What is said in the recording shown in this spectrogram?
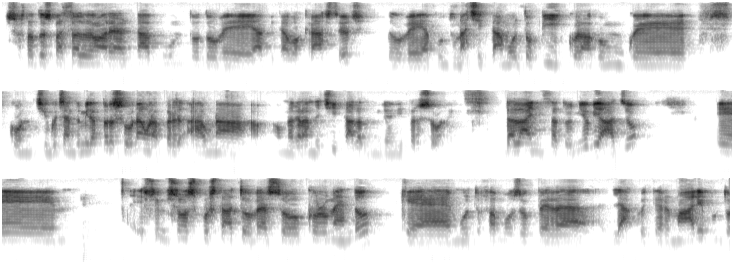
sono stato spazzato da una realtà appunto dove abitavo a Christchurch, dove è appunto una città molto piccola, comunque con 500.000 persone, a una, a, una, a una, grande città da 2 milioni di persone. Da là è iniziato il mio viaggio e, e mi sono spostato verso Coromandel, che è molto famoso per le acque termali, appunto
